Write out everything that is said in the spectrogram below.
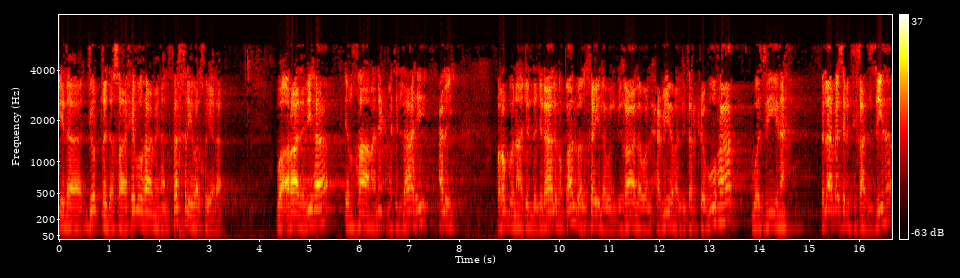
إذا جرد صاحبها من الفخر والخيلاء وأراد بها إظهار نعمة الله عليه. فربنا جل جلاله قال والخيل والبغال والحمير لتركبوها وزينة. فلا بأس باتخاذ الزينة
